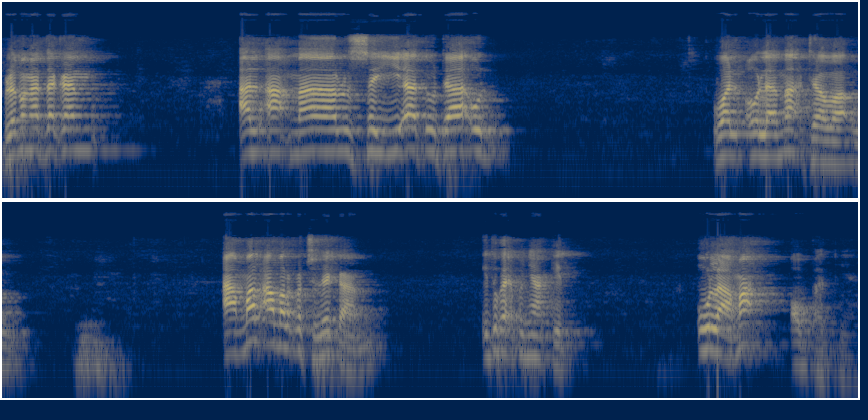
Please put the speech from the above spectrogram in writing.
Beliau mengatakan, Al-a'malu sayyi'atu da'ud wal ulama dawa'u. Amal-amal kejelekan itu kayak penyakit. Ulama obatnya.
